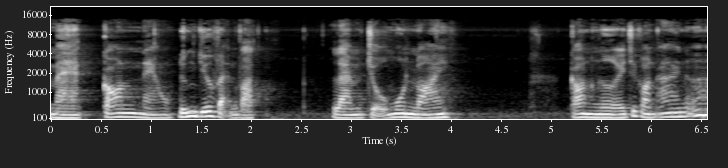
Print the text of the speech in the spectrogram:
mà con nào đứng giữa vạn vật làm chủ muôn loài. Con người chứ còn ai nữa.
